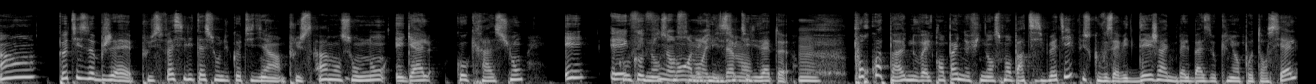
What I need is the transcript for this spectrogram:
un petits objets plus facilitation du quotidien plus invention de nom égale co-création et, Et cofinancement cofinancement, avec évidemment. les utilisateurs. Mm. Pourquoi pas une nouvelle campagne de financement participatif puisque vous avez déjà une belle base de clients potentiels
